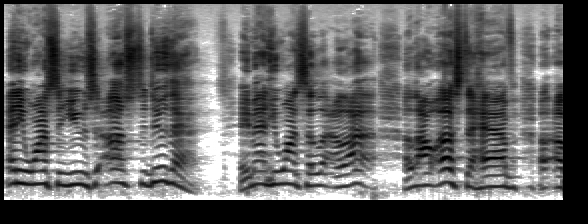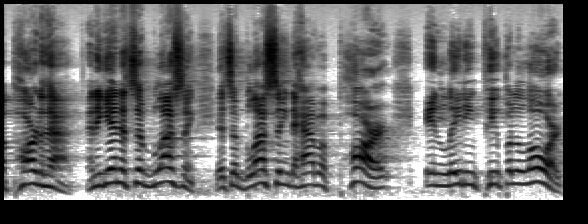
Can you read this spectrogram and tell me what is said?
And He wants to use us to do that. Amen. He wants to allow, allow us to have a, a, part of that. And again, it's a blessing. It's a blessing to have a part in leading people to the Lord.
